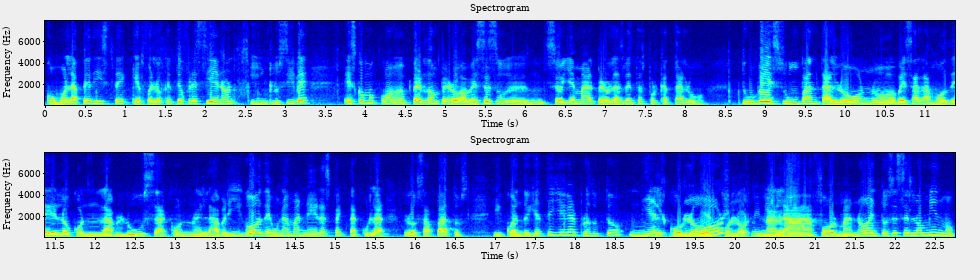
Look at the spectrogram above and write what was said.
como la pediste, qué fue lo que te ofrecieron, inclusive es como, co- perdón, pero a veces eh, se oye mal, pero las ventas por catálogo. Tú ves un pantalón o ves a la modelo con la blusa, con el abrigo de una manera espectacular, los zapatos. Y cuando ya te llega el producto, ni el color, ni, la forma, ¿no? Entonces es lo mismo.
